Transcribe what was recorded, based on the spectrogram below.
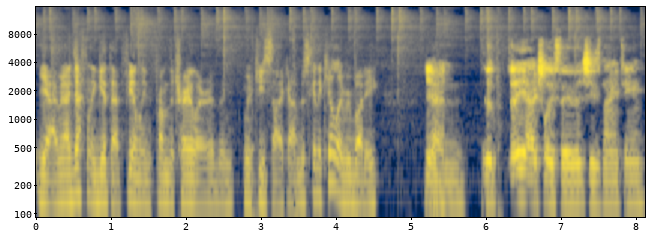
yeah, I mean, I definitely get that feeling from the trailer. Then when she's like, "I'm just gonna kill everybody," yeah. and Did they actually say that she's 19?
